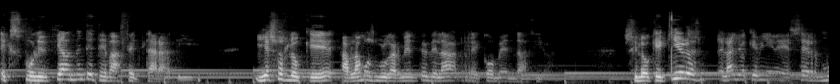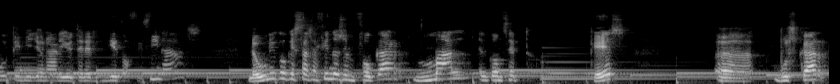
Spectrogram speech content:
exponencialmente te va a afectar a ti. Y eso es lo que hablamos vulgarmente de la recomendación. Si lo que quiero es el año que viene ser multimillonario y tener 10 oficinas, lo único que estás haciendo es enfocar mal el concepto, que es eh, buscar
